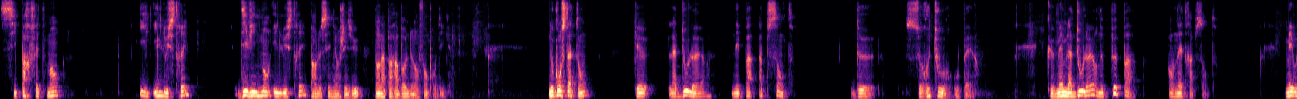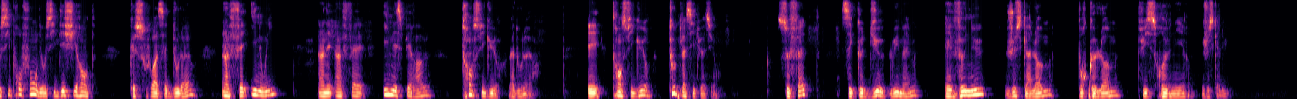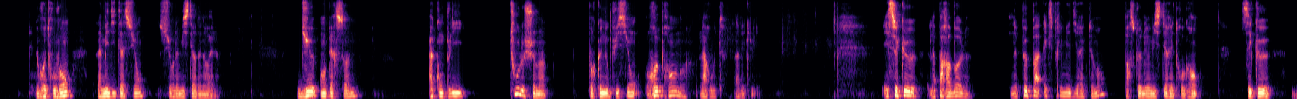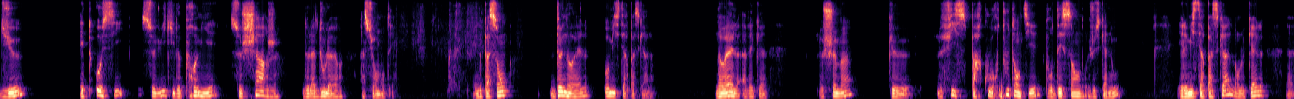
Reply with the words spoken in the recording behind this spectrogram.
si parfaitement illustré, divinement illustré par le Seigneur Jésus dans la parabole de l'enfant prodigue. Nous constatons que la douleur n'est pas absente de ce retour au Père, que même la douleur ne peut pas en être absente. Mais aussi profonde et aussi déchirante que soit cette douleur, un fait inouï, un, fait inespérable transfigure la douleur et transfigure toute la situation. Ce fait, c'est que Dieu lui-même est venu jusqu'à l'homme pour que l'homme puisse revenir jusqu'à lui. Nous retrouvons la méditation sur le mystère de Noël. Dieu en personne accomplit tout le chemin pour que nous puissions reprendre la route avec lui. Et ce que la parabole ne peut pas exprimer directement, parce que le mystère est trop grand, c'est que Dieu est aussi celui qui le premier se charge de la douleur à surmonter. Et nous passons de Noël au mystère pascal. Noël avec le chemin que le Fils parcourt tout entier pour descendre jusqu'à nous, et le mystère pascal dans lequel, euh,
